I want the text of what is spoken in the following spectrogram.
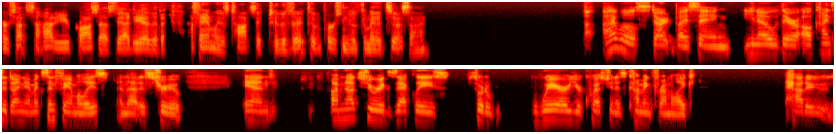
or so, so how do you process the idea that a, a family is toxic to the to the person who committed suicide? I will start by saying, you know, there are all kinds of dynamics in families, and that is true. And I'm not sure exactly sort of where your question is coming from, like how to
